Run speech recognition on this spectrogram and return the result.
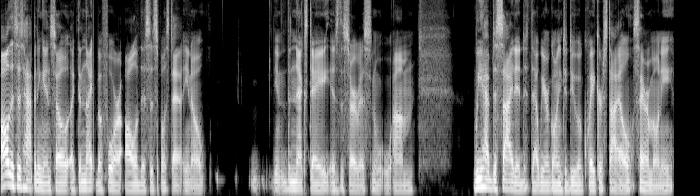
all this is happening. And so, like, the night before all of this is supposed to, you know, you know the next day is the service. And um, we have decided that we are going to do a Quaker style ceremony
